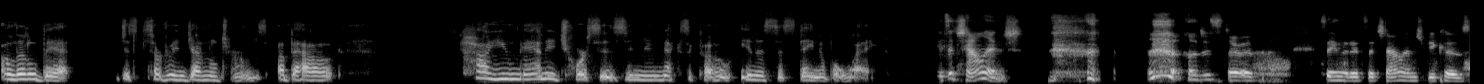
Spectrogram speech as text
a little bit, just sort of in general terms, about how you manage horses in New Mexico in a sustainable way. It's a challenge. I'll just start with saying that it's a challenge because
